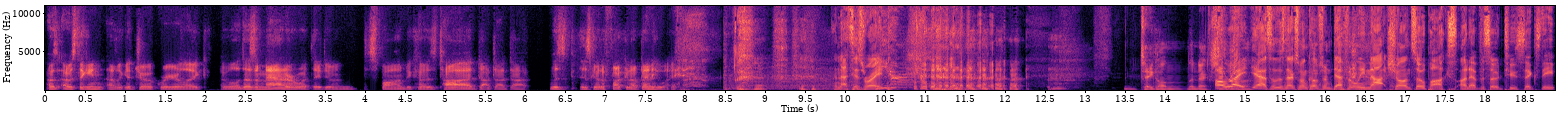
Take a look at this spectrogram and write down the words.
I was I was thinking of like a joke where you're like, well, it doesn't matter what they do in Spawn because Todd dot dot dot was is gonna fuck it up anyway. And that's his right. Take on the next. Oh, right. uh, Yeah. So this next one comes from definitely not Sean Soapbox on episode 260,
